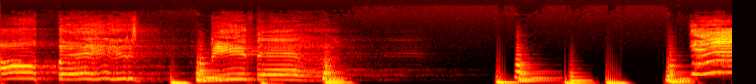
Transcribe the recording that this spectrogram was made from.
always be there. Yeah.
